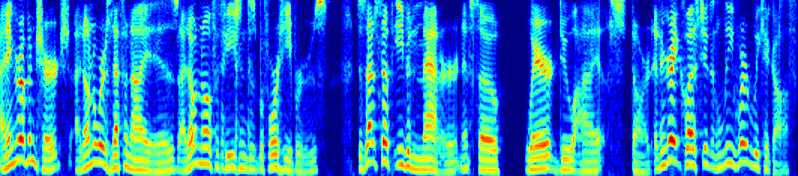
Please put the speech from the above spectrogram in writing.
I didn't grow up in church. I don't know where Zephaniah is. I don't know if Ephesians is before Hebrews. Does that stuff even matter? And if so, where do I start? And a great question. And Lee, where do we kick off?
